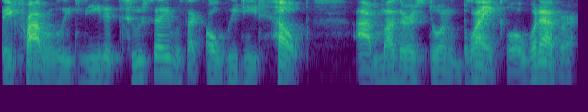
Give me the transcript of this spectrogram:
they probably needed to say. It was like, "Oh, we need help. Our mother is doing blank or whatever."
